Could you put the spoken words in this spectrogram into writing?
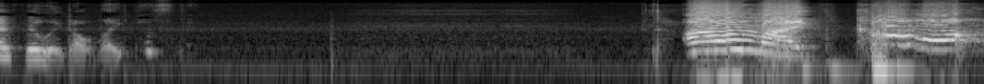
I really don't like this thing. Oh my, come on!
